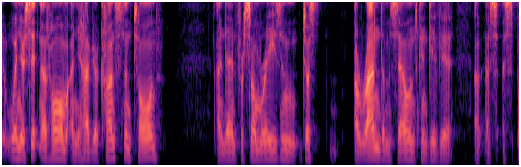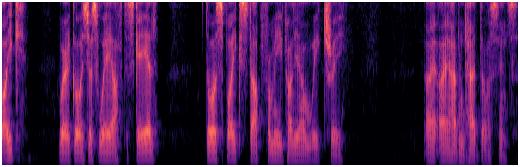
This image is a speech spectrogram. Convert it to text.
when you're sitting at home and you have your constant tone, and then for some reason just a random sound can give you a, a, a spike where it goes just way off the scale. Those spikes stopped for me probably on week three. I, I haven't had those since.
